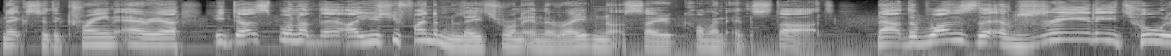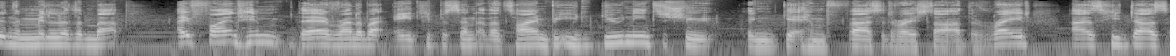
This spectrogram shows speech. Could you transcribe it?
next to the crane area. He does spawn up there. I usually find him later on in the raid, not so common at the start. Now, the ones that are really tall in the middle of the map, I find him there around about 80% of the time, but you do need to shoot and get him first at the very start of the raid, as he does,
